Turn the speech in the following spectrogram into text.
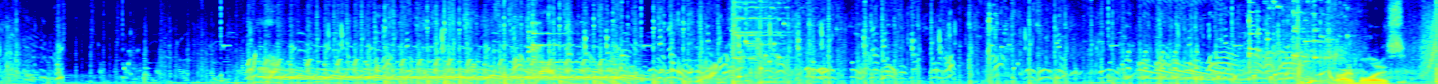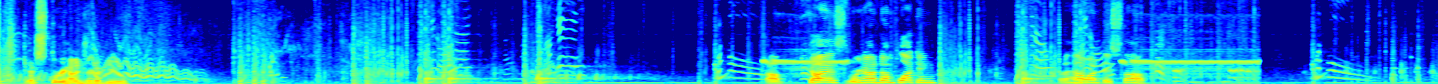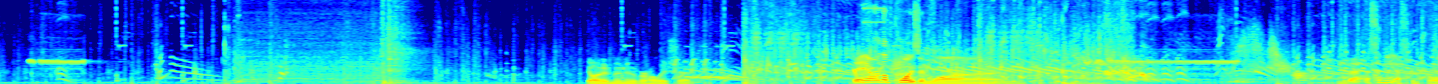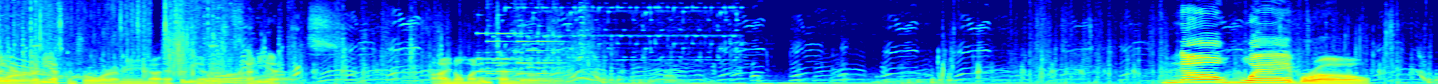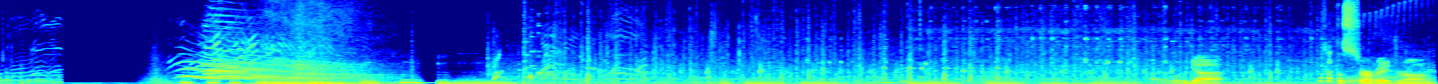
Sorry, boys. There's 300 of you. Um, guys, we're not done plucking. The hell, why did they stop? Goaded maneuver, holy shit. They are the poison ones! That SNES controller, or NES controller, I mean, not SNES, NES. I know my Nintendo. No way, bro! What we got? Look at the survey drone.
